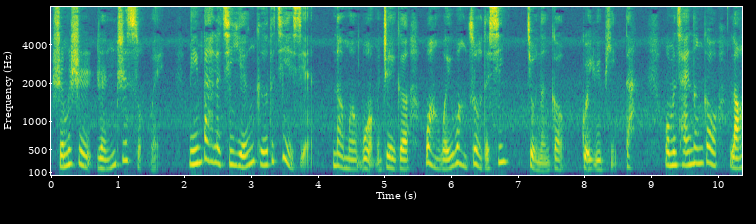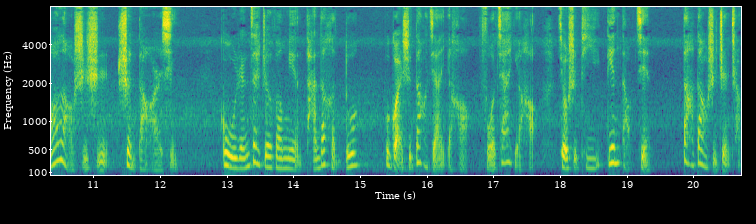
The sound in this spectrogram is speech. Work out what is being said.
什么是人之所为，明白了其严格的界限。那么，我们这个妄为妄作的心就能够归于平淡，我们才能够老老实实顺道而行。古人在这方面谈的很多，不管是道家也好，佛家也好，就是批颠倒见。大道是正常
